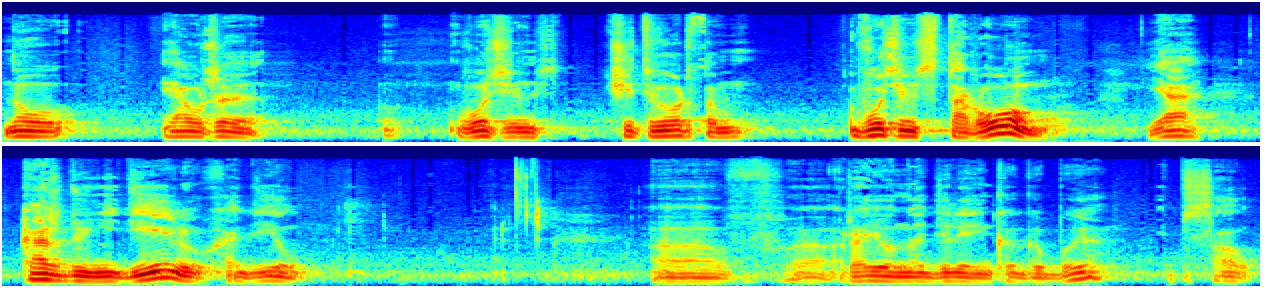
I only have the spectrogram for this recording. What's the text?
ну, я уже в 84-м, в 82-м я каждую неделю ходил а, в районное отделение КГБ и писал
